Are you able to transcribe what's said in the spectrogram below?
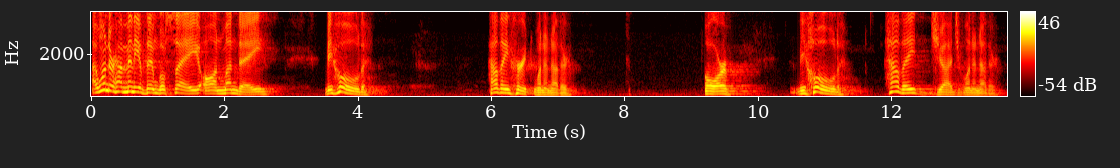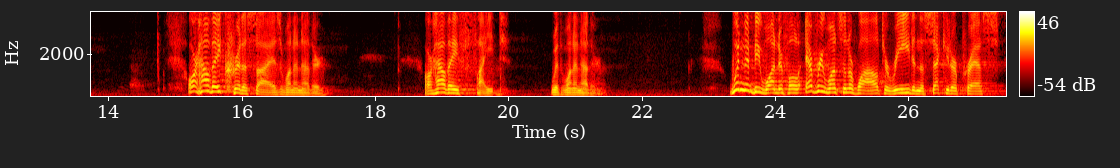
I wonder how many of them will say on Monday, Behold, how they hurt one another. Or, Behold, how they judge one another. Or how they criticize one another or how they fight with one another. Wouldn't it be wonderful every once in a while to read in the secular press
